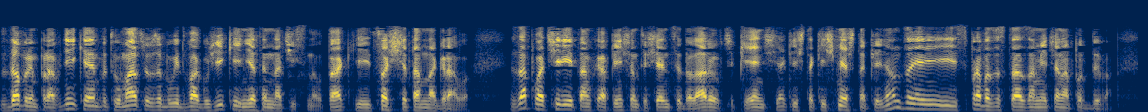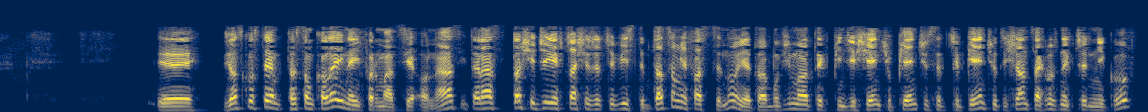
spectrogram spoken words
z dobrym prawnikiem wytłumaczył, że były dwa guziki i nie ten nacisnął, tak? I coś się tam nagrało. Zapłacili tam chyba 50 tysięcy dolarów, czy 5, jakieś takie śmieszne pieniądze i sprawa została zamieciona pod dywan. Yy, w związku z tym to są kolejne informacje o nas i teraz to się dzieje w czasie rzeczywistym. To, co mnie fascynuje, to mówimy o tych 50, 500 czy 5 tysiącach różnych czynników,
